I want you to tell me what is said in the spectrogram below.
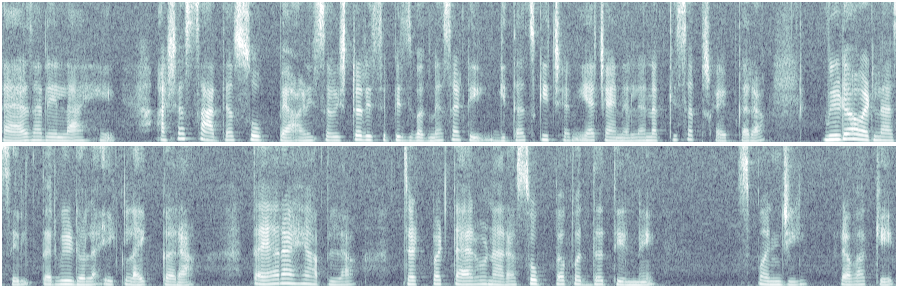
तयार झालेला आहे. अशा साध्या सोप्या आणि चविष्ट रेसिपीज बघण्यासाठी गीताज किचन या चॅनलला नक्की सबस्क्राईब करा. व्हिडिओ आवडला असेल तर व्हिडिओला एक लाईक करा. तयार आहे आपला झटपट तयार होणारा सोप्या पद्धतीने स्पंजी रवा केक.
